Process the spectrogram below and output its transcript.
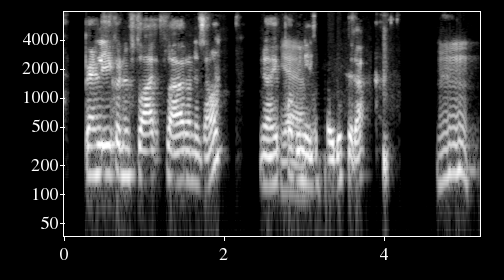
apparently he couldn't fly fly out on his own. You know, he probably Yeah. needs a babysitter. Mm.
